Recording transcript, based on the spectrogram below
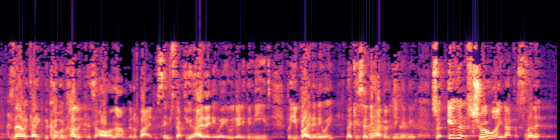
Because now it's like the covered Hanukkah. So, oh, now I'm going to buy it. The same stuff you had anyway, you don't even need, but you buy it anyway. Like I said, they have everything anyway. So if that's true, are you not to smell it?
